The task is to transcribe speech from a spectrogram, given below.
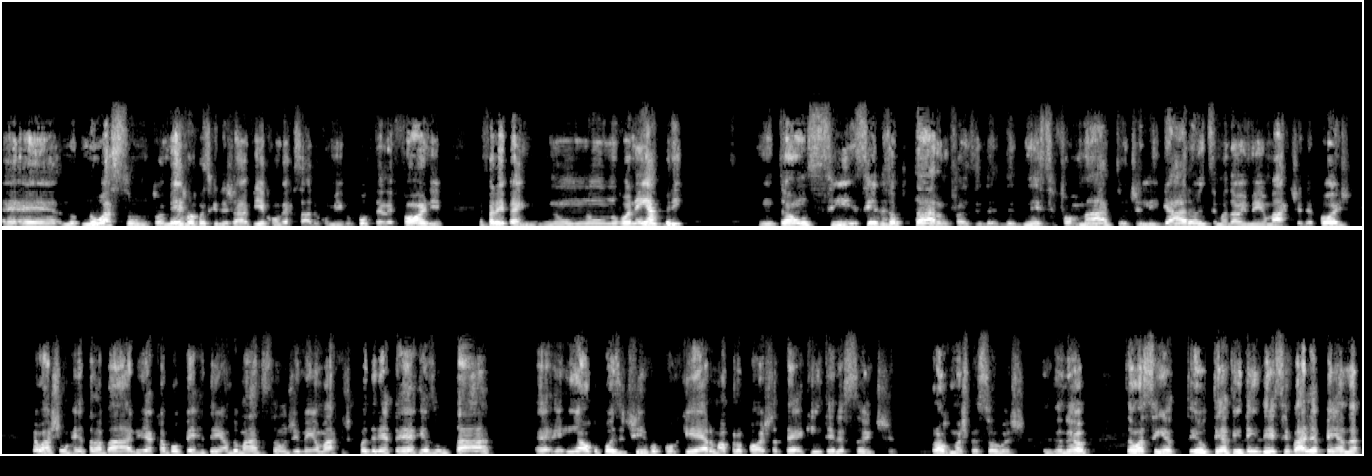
é, é, no, no, assunto a mesma coisa que ele já havia conversado comigo por telefone, eu falei, bem, não, não, não vou nem abrir. Então, se, se eles optaram fazer nesse formato de ligar antes e mandar o um e-mail marketing depois, eu acho um retrabalho e acabou perdendo uma ação de e-mail marketing que poderia até resultar em algo positivo, porque era uma proposta até que interessante para algumas pessoas, entendeu? Então, assim, eu, eu tento entender se vale a pena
